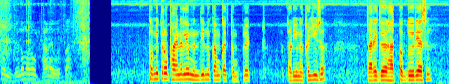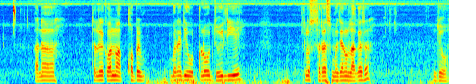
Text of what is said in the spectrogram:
તો ઊંઘેલો મને ઉઠાડે એવો જ તો મિત્રો ફાઇનલી મંદિરનું કામકાજ કમ્પ્લીટ તળિયું નખાઈ ગયું છે. કારીગર હાથ પગ ધોઈ રહ્યા છે. અને ચલો એક વારનો આખો આપણે બનાવી દઈએ ઓટલો જોઈ લઈએ. કેટલો સરસ મજાનો લાગે છે. જો.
